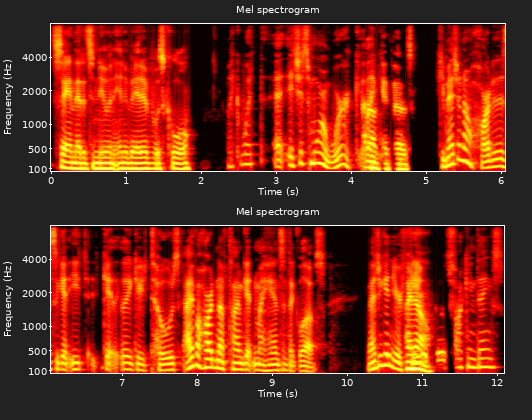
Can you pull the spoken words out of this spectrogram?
saying that it's new and innovative was cool. like what? uh, It's just more work. I Like, don't get those. Can you imagine how hard it is to get each get like your toes? I have a hard enough time getting my hands into gloves. Imagine getting your feet I know. into those fucking things.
